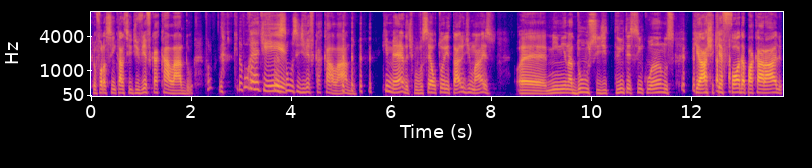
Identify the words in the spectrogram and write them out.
que eu falo assim, cara, você devia ficar calado. Falo, que Por porra é de expressão você devia ficar calado? Que merda, tipo, você é autoritário demais. É, menina dulce de 35 anos que acha que é foda pra caralho,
